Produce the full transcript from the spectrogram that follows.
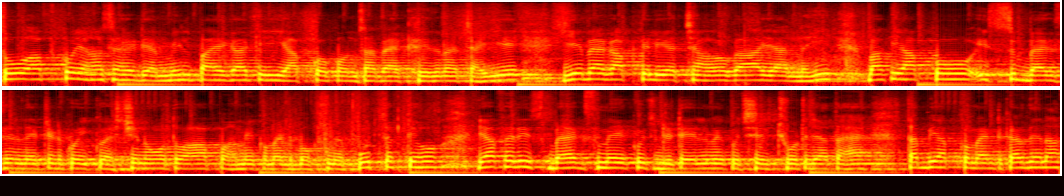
तो आपको यहाँ से आइडिया मिल पाएगा कि आपको कौन सा बैग खरीदना चाहिए, ये बैग आपके लिए अच्छा होगा या नहीं। बाकी आपको इस बैग से रिलेटेड कोई क्वेश्चन हो तो आप हमें कमेंट बॉक्स में पूछ सकते हो, या फिर इस बैग्स में कुछ डिटेल में कुछ छूट जाता है, तब भी आप कमेंट कर देना।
